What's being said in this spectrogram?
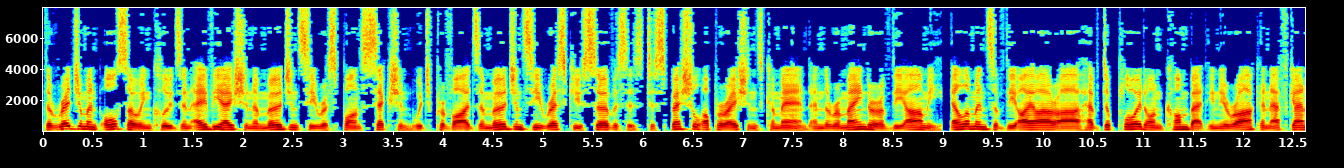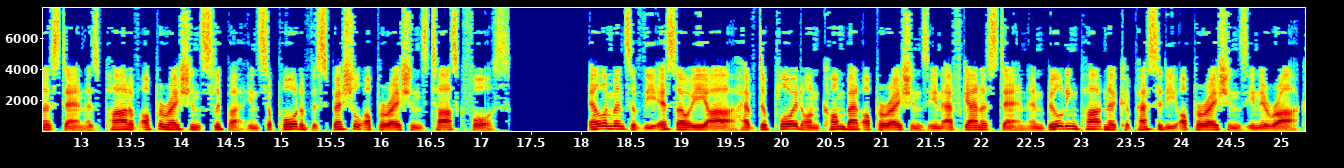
The regiment also includes an aviation emergency response section which provides emergency rescue services to Special Operations Command and the remainder of the Army. Elements of the IRR have deployed on combat in Iraq and Afghanistan as part of Operation Slipper in support of the Special Operations Task Force. Elements of the SOER have deployed on combat operations in Afghanistan and building partner capacity operations in Iraq.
